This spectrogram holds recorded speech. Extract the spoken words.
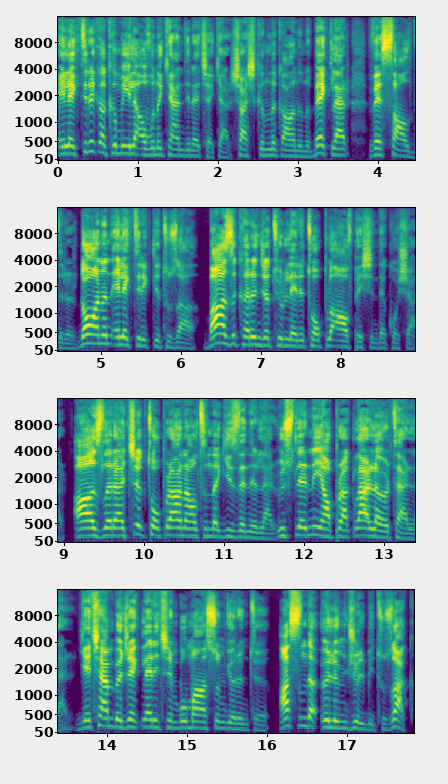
Elektrik akımıyla avını kendine çeker. Şaşkınlık anını bekler ve saldırır. Doğanın elektrikli tuzağı. Bazı karınca türleri toplu av peşinde koşar. Ağızları açık toprağın altında gizlenirler. Üstlerini yapraklarla örterler. Geçen böcekler için bu masum görüntü aslında ölümcül bir tuzak.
